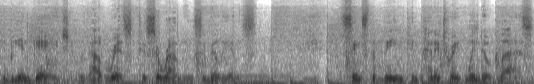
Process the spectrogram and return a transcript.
can be engaged without risk to surrounding civilians. Since the beam can penetrate window glass,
